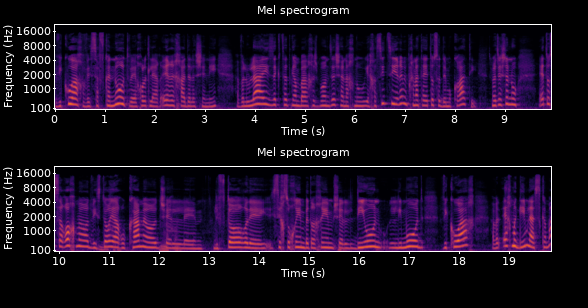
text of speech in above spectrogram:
ויכוח וספקנות ויכולת לערער אחד על השני, אבל אולי זה קצת גם בא על חשבון זה שאנחנו יחסית צעירים מבחינת האתוס הדמוקרטי. זאת אומרת, יש לנו אתוס ארוך מאוד והיסטוריה נכון. ארוכה מאוד נכון. של uh, לפתור uh, סכסוכים בדרכים של דיון, לימוד, ויכוח. אבל איך מגיעים להסכמה,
